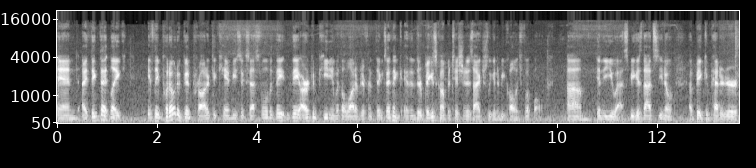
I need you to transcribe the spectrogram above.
and I think that like if they put out a good product, it can be successful. But they they are competing with a lot of different things. I think their biggest competition is actually going to be college football um, in the U.S. because that's you know a big competitor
